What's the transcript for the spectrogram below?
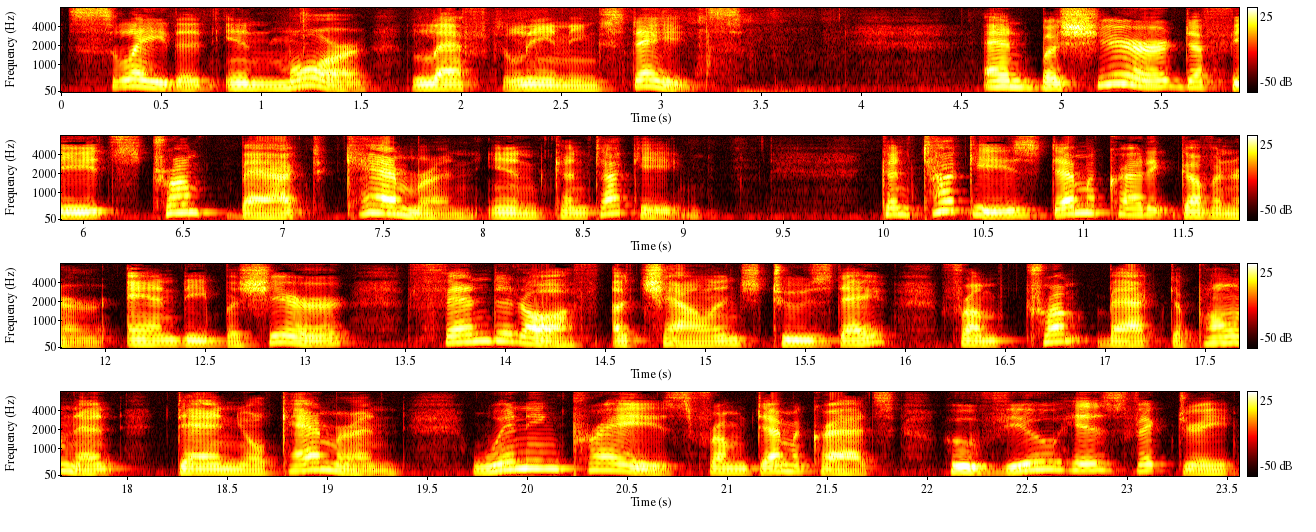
slated in more left leaning states. And Beshear defeats Trump backed Cameron in Kentucky. Kentucky's Democratic Governor Andy Beshear fended off a challenge Tuesday from Trump backed opponent Daniel Cameron, winning praise from Democrats who view his victory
